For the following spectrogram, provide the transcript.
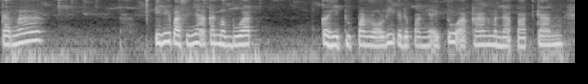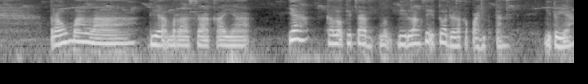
karena ini pastinya akan membuat kehidupan Loli ke depannya itu akan mendapatkan trauma lah. Dia merasa kayak ya kalau kita bilang sih itu adalah kepahitan gitu ya.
